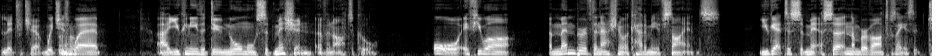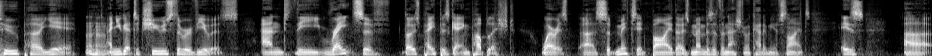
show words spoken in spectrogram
literature, which is where uh, you can either do normal submission of an article, or if you are a member of the National Academy of Science, you get to submit a certain number of articles, I think it's like two per year, and you get to choose the reviewers. And the rates of those papers getting published, where it's uh, submitted by those members of the National Academy of Science, is uh,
